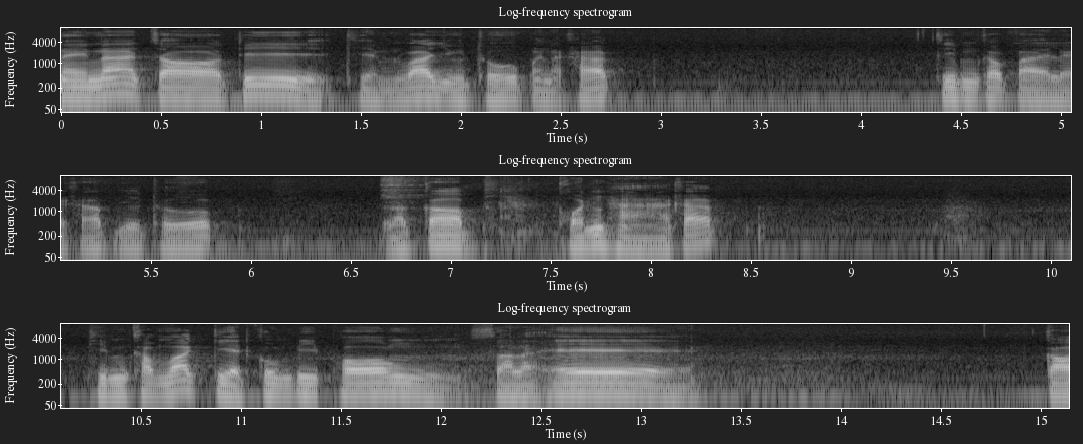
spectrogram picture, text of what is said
ในหน้าจอที่เขียนว่า YouTube อะนะครับ จิ้มเข้าไปเลยครับ YouTube แล้วก็ค้นหาครับ พิมพ์คำว่าเกียรติกุมพีพงศ์สระเอกอ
